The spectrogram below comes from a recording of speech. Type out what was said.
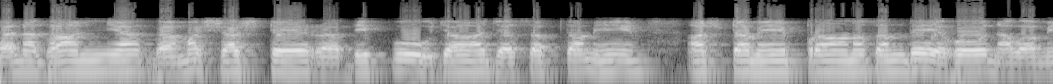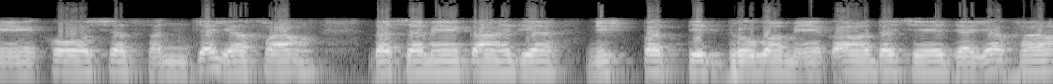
धनधान्यगमषष्ठे रतिपूजा च सप्तमे अष्टमे प्राणसन्देहो नवमे कोशसञ्जयः दशमे कार्यनिष्पत्तिध्रुवमेकादशे जयः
